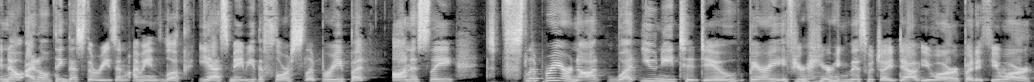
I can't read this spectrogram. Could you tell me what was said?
No, I don't think that's the reason. I mean, look, yes, maybe the floor's slippery, but honestly, slippery or not, what you need to do, Barry, if you're hearing this, which I doubt you are, but if you are,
